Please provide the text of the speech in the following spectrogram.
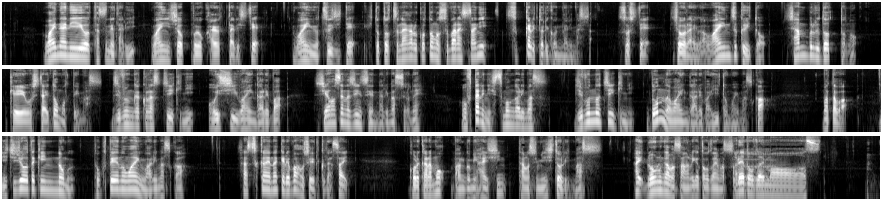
ワイナリーを訪ねたりワインショップを通ったりしてワインを通じて人とつながることの素晴らしさにすっかり虜になりました。そして将来はワイン作りとシャンブルドットの経営をしたいと思っています。自分が暮らす地域に美味しいワインがあれば幸せな人生になりますよね。お二人に質問があります。自分の地域にどんなワインがあればいいと思いますか？または日常的に飲む特定のワインはありますか？差し支えなければ教えてください。これからも番組配信楽しみにしております。はいローヌガマさんありがとうございます。ありがとうございます。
